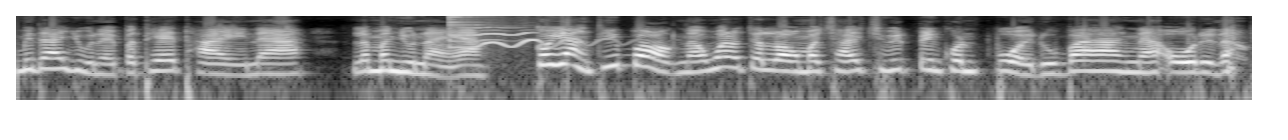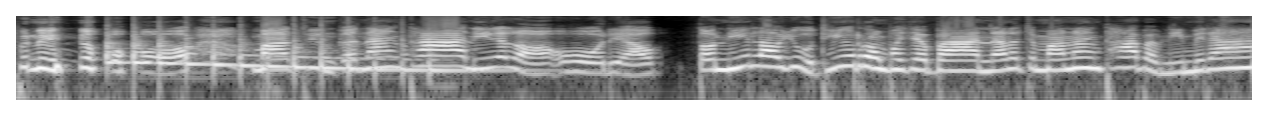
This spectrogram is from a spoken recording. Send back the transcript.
ไม่ได้อยู่ในประเทศไทยนะ แล้วมันอยู่ไหนอะ ก็อย่างที่บอกนะว่าเราจะลองมาใช้ชีวิตเป็นคนป่วยดูบ้างนะโอ้เดี๋ยวนะหนึ่งโอ้โหมาถึงก็นั่งท่านี้แล้วเหรอโอ้โหเดี๋ยว ตอนนี้เราอยู่ที่โรงพยาบาลนะเราจะมานั่งท่าแบบนี้ไม่ได้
